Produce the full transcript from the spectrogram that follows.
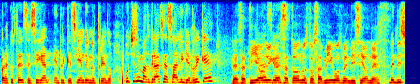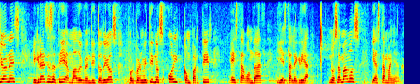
para que ustedes se sigan enriqueciendo y nutriendo. Muchísimas gracias, Ali y Enrique. Gracias a ti, Audrey, gracias a todos nuestros amigos, bendiciones. Bendiciones y gracias a ti, amado y bendito Dios, por permitirnos hoy compartir esta bondad y esta alegría. Nos amamos y hasta mañana.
